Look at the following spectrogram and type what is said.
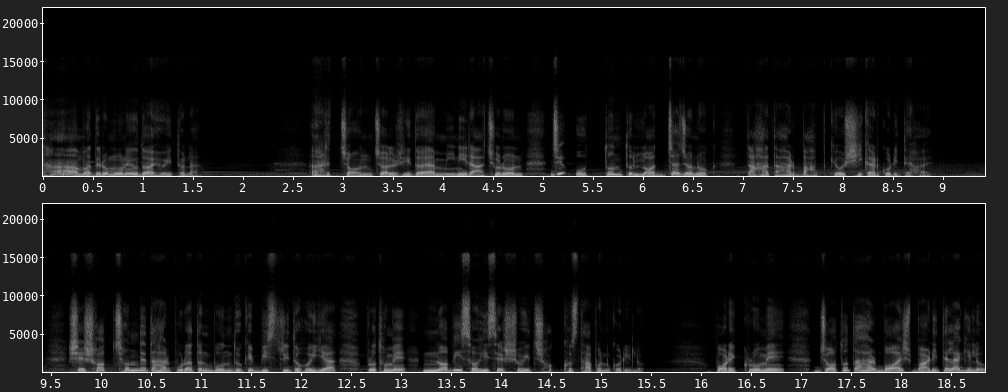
তা আমাদেরও মনে উদয় হইত না। আর চঞ্চল হৃদয়া মিনির আচরণ যে অত্যন্ত লজ্জাজনক, তাহা তাহার বাপকেও স্বীকার করিতে হয়। সে স্বচ্ছন্দে তাহার পুরাতন বন্ধুকে বিস্তৃত হইয়া প্রথমে নবী সহিসের সহিত সখ্য স্থাপন করিল। পরে ক্রমে যত তাহার বয়স বাড়িতে লাগিল,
